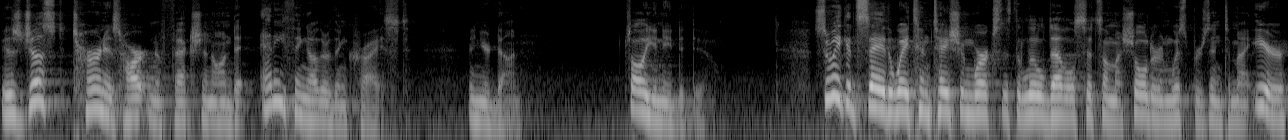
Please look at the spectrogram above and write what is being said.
is just turn his heart and affection onto anything other than Christ, and you're done. That's all you need to do. So we could say the way temptation works is the little devil sits on my shoulder and whispers into my ear,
